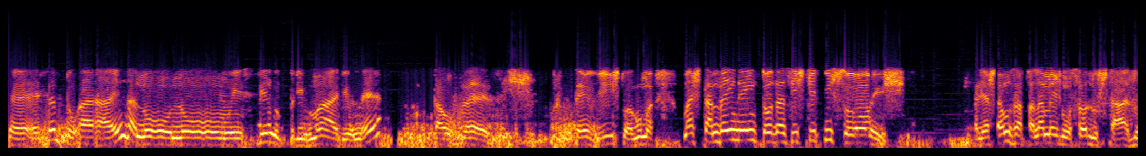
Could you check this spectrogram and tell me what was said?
É, exceto ainda no, no ensino primário, né? Talvez, tem visto alguma, mas também nem todas as instituições. Aliás, estamos a falar mesmo só do Estado.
